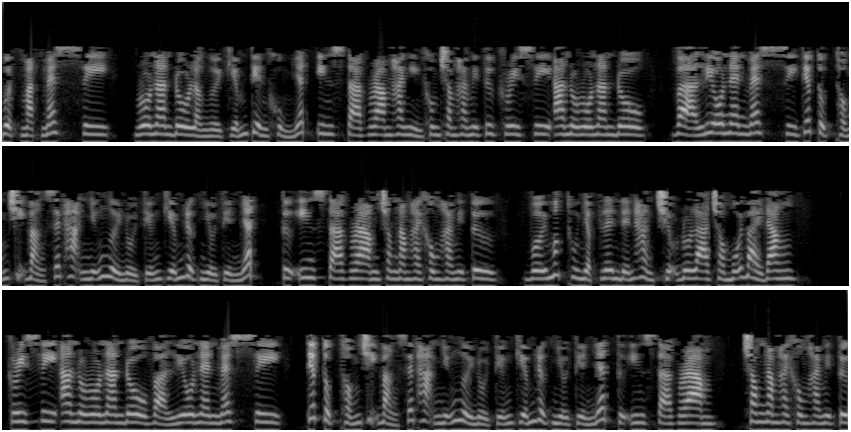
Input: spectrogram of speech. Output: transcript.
Vượt mặt Messi, Ronaldo là người kiếm tiền khủng nhất Instagram 2024 Cristiano Ronaldo và Lionel Messi tiếp tục thống trị bảng xếp hạng những người nổi tiếng kiếm được nhiều tiền nhất từ Instagram trong năm 2024, với mức thu nhập lên đến hàng triệu đô la cho mỗi bài đăng. Cristiano Ronaldo và Lionel Messi tiếp tục thống trị bảng xếp hạng những người nổi tiếng kiếm được nhiều tiền nhất từ Instagram trong năm 2024,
